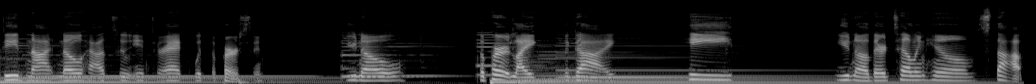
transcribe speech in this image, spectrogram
did not know how to interact with the person. You know, the per like the guy, he you know, they're telling him stop,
